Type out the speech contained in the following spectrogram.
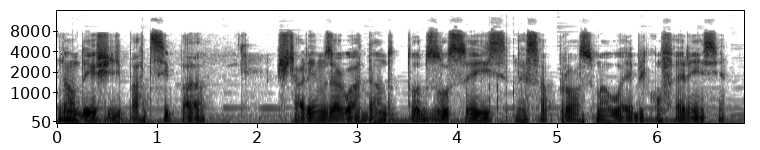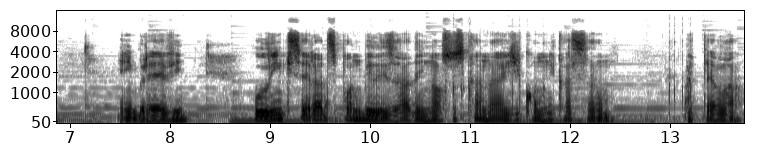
Não deixe de participar. Estaremos aguardando todos vocês nessa próxima web conferência. Em breve, o link será disponibilizado em nossos canais de comunicação. Até lá!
